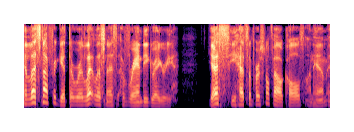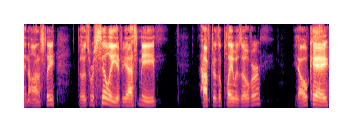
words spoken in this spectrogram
And let's not forget the relentlessness of Randy Gregory. Yes, he had some personal foul calls on him, and honestly, those were silly if you ask me. After the play was over, yeah, okay.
